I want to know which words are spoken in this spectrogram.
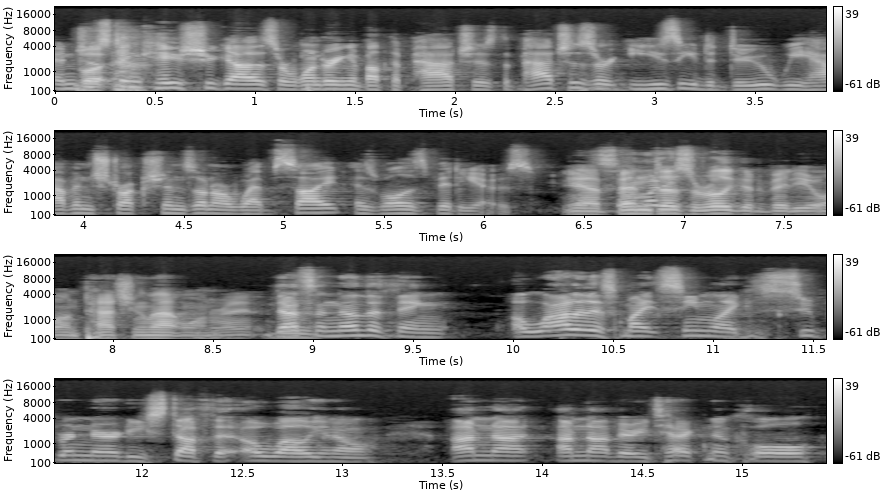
And but- just in case you guys are wondering about the patches, the patches are easy to do. We have instructions on our website as well as videos. yeah, Ben somebody- does a really good video on patching that one, right? That's another thing. A lot of this might seem like super nerdy stuff that oh well, you know, I'm not I'm not very technical.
